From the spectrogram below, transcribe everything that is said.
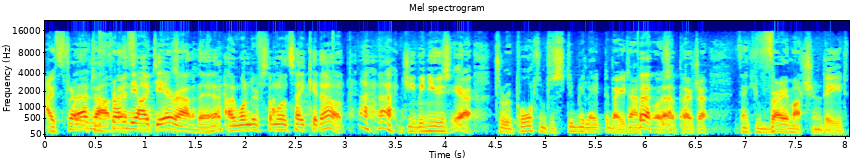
I throw well, it out. Thrown the idea out there. I wonder if someone will take it up. GB News here to report and to stimulate debate. And it was a pleasure. Thank you very much indeed.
